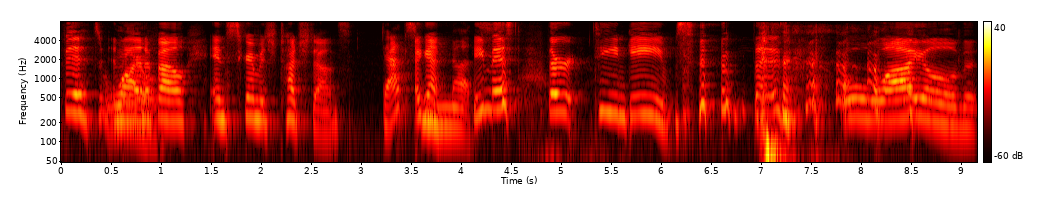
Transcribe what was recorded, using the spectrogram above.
fifth in Wild. the NFL in scrimmage touchdowns. That's Again, nuts. he missed 13 games. that is wild.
